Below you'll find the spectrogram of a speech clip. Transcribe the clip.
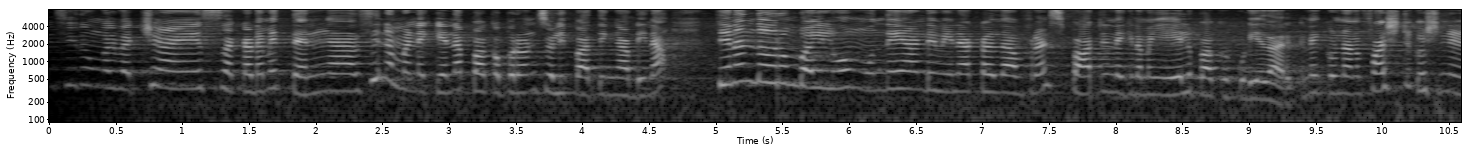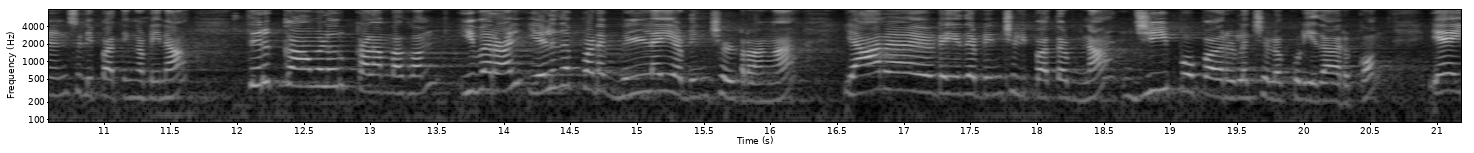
ஃப்ரெண்ட்ஸ் இது உங்கள் வெற்றி ஐஎஸ் அகாடமி தென்காசி. நம்ம இன்றைக்கி என்ன பார்க்க போகிறோம்னு சொல்லி பார்த்தீங்க அப்படின்னா தினந்தோறும் பயிலுவோம். முந்தைய ஆண்டு வினாக்கள் தான் ஃப்ரெண்ட்ஸ் பார்த்து இன்னைக்கு நம்ம ஏழு பார்க்கக்கூடியதாக இருக்குது இன்னைக்கு உண்டான ஃபர்ஸ்ட் கொஸ்டின் என்னென்னு சொல்லி பார்த்தீங்க அப்படின்னா திருக்காவலூர் கலம்பகம் இவரால் எழுதப்படவில்லை அப்படின்னு சொல்கிறாங்க யாரோடையது அப்படின்னு சொல்லி பார்த்தோம் அப்படின்னா ஜி. போப் அவர்களை சொல்லக்கூடியதாக இருக்கும். ஏன்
